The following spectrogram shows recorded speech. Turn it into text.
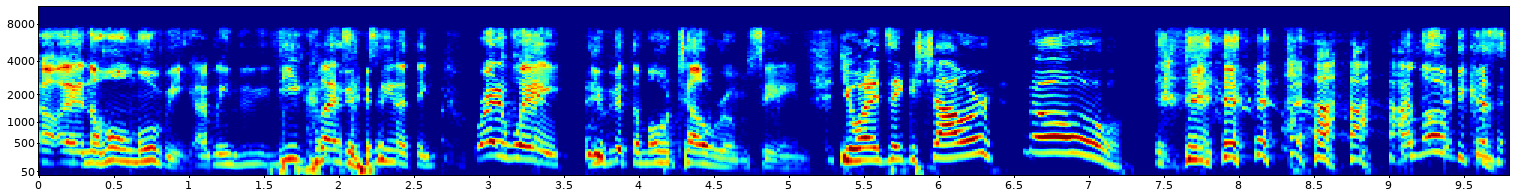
Uh, in the whole movie, I mean, the, the classic scene. I think right away you get the motel room scene. You want to take a shower? No. I love because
